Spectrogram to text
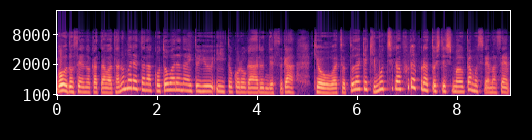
豪土星の方は頼まれたら断らないといういいところがあるんですが今日はちょっとだけ気持ちがフラフラとしてしまうかもしれません。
